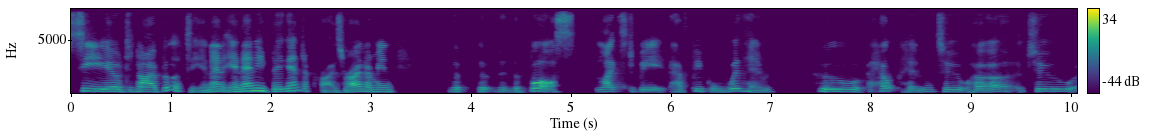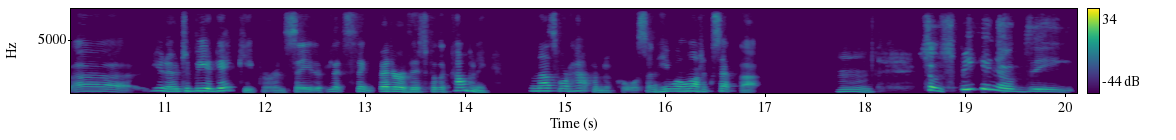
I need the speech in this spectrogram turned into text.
CEO deniability in any, in any big enterprise, right? I mean, the, the, the boss likes to be have people with him who help him to her to uh, you know to be a gatekeeper and say let's think better of this for the company and that's what happened of course and he will not accept that mm. So, speaking of the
